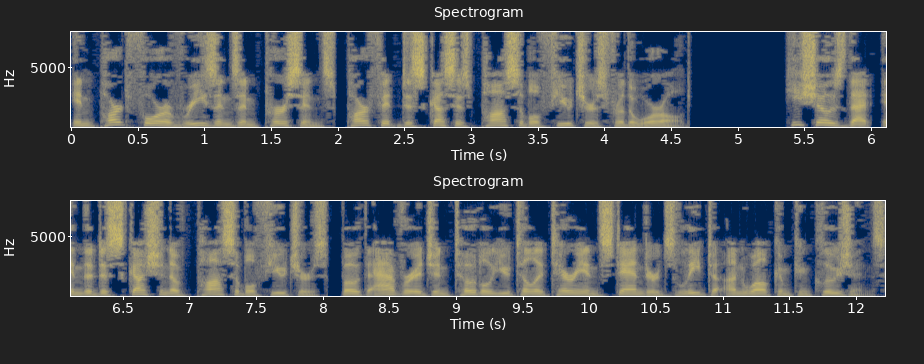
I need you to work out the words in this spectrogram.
In Part 4 of Reasons and Persons, Parfit discusses possible futures for the world. He shows that, in the discussion of possible futures, both average and total utilitarian standards lead to unwelcome conclusions.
